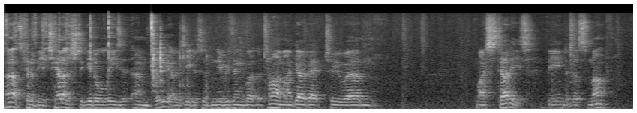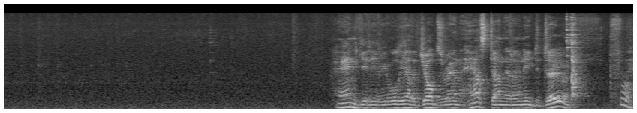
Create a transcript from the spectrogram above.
Well, it's going to be a challenge to get all these um, videos edited and everything by the time I go back to um, my studies at the end of this month. And get every, all the other jobs around the house done that I need to do. And, phew,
